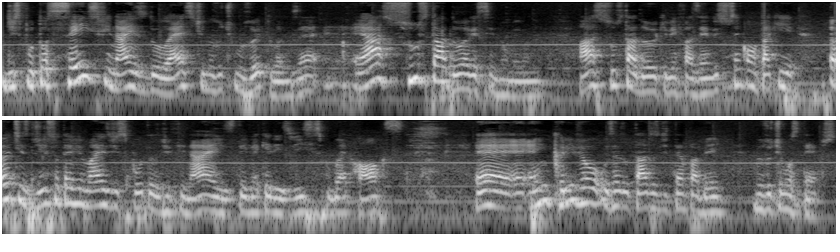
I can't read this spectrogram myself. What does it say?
disputou seis finais do leste nos últimos oito anos. É, é assustador esse número. Né? Assustador que vem fazendo. Isso sem contar que antes disso teve mais disputas de finais, teve aqueles vices pro Blackhawks. É, é, é incrível os resultados de Tampa Bay nos últimos tempos.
